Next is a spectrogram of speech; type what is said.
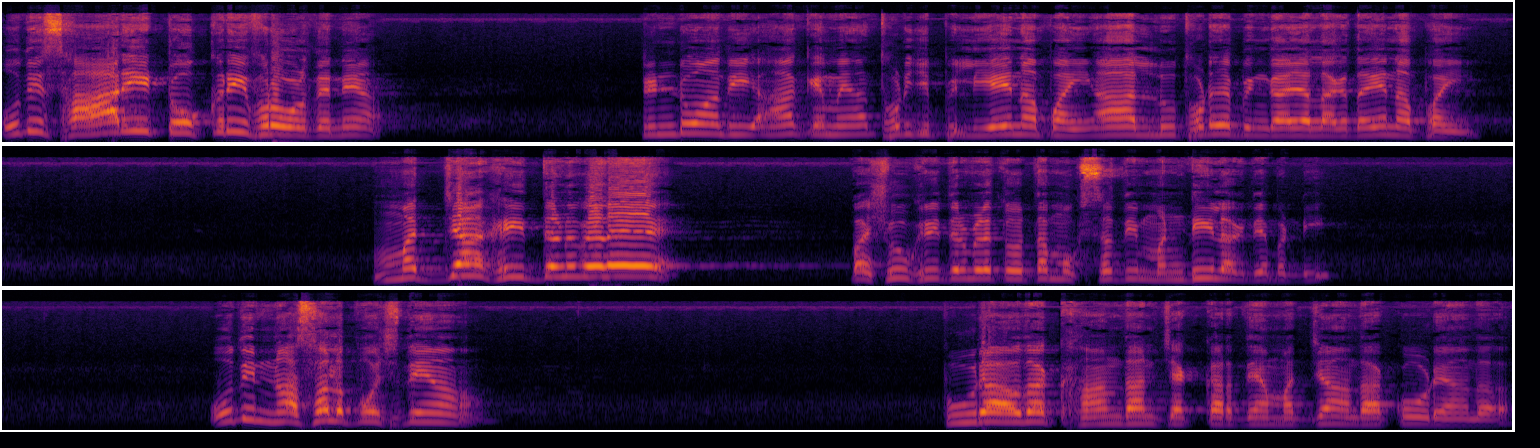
ਉਹਦੀ ਸਾਰੀ ਟੋਕਰੀ ਫਰੋਲ ਦਿੰਨੇ ਆ ਟਿੰਡੋਆਂ ਦੀ ਆ ਕਿਵੇਂ ਆ? ਥੋੜੀ ਜਿਹੀ ਪਿੱਲੀ ਇਹ ਨਾ ਪਾਈ। ਆ ਆਲੂ ਥੋੜਾ ਜਿਹਾ ਪਿੰਗਾ ਜਿਹਾ ਲੱਗਦਾ, ਇਹ ਨਾ ਪਾਈ। ਮੱਝਾਂ ਖਰੀਦਣ ਵੇਲੇ, ਪਸ਼ੂ ਖਰੀਦਣ ਵੇਲੇ ਤੋਂ ਤਾਂ ਮੁਕਸਰ ਦੀ ਮੰਡੀ ਲੱਗਦੀ ਹੈ ਵੱਡੀ। ਉਹਦੀ ਨਸਲ ਪੁੱਛਦੇ ਆ। ਪੂਰਾ ਉਹਦਾ ਖਾਨਦਾਨ ਚੈੱਕ ਕਰਦੇ ਆ, ਮੱਝਾਂ ਦਾ, ਘੋੜਿਆਂ ਦਾ।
